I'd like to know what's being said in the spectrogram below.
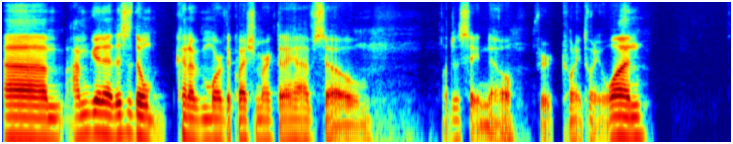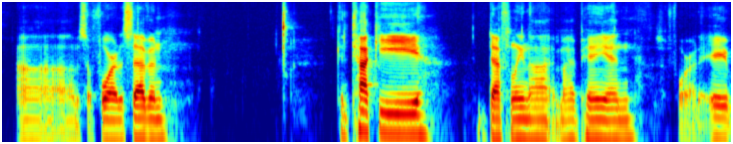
Um, I'm gonna. This is the kind of more of the question mark that I have. So I'll just say no for 2021. Um, so four out of seven. Kentucky, definitely not, in my opinion. So four out of eight.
